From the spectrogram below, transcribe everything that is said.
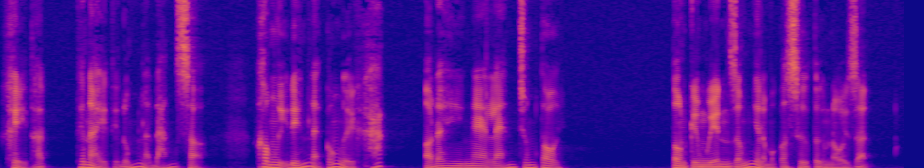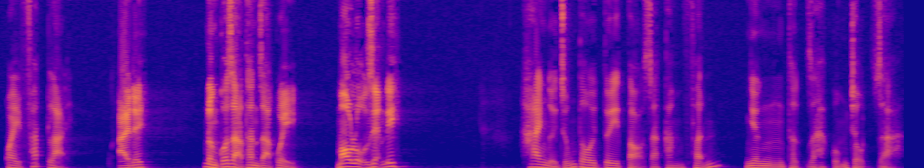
Khỉ thật, thế này thì đúng là đáng sợ. Không nghĩ đến lại có người khác ở đây nghe lén chúng tôi. Tôn Kim Nguyên giống như là một con sư tử nổi giận, quay phát lại. Ai đây? Đừng có giả thần giả quỷ, mau lộ diện đi. Hai người chúng tôi tuy tỏ ra căm phẫn, nhưng thực ra cũng trột giả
